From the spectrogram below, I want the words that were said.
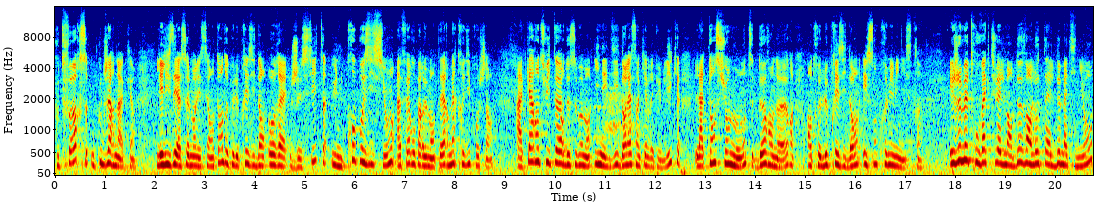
Coup de force ou coup de jarnac? L'Élysée a seulement laissé entendre que le président aurait, je cite, une proposition à faire aux parlementaires mercredi prochain. À 48 heures de ce moment inédit dans la Ve République, la tension monte d'heure en heure entre le président et son Premier ministre et je me trouve actuellement devant l'hôtel de Matignon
